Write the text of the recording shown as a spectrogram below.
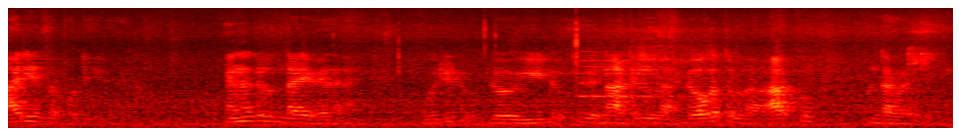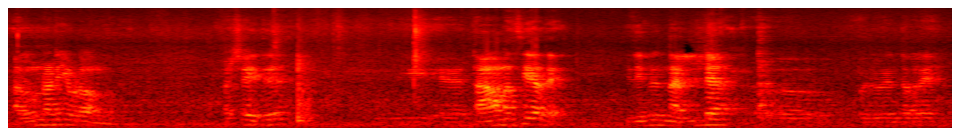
ആരെയും സപ്പോർട്ട് ചെയ്യില്ല ഞങ്ങൾക്കുണ്ടായ വേദന ഒരു ഈ നാട്ടിലുള്ള ലോകത്തുള്ള ആർക്കും ഉണ്ടാവരുത്. അതുകൊണ്ടാണ് ഇവിടെ വന്നത്. പക്ഷേ ഇത് താമസിയാതെ ഇതിന് നല്ല ഒരു എന്താ പറയുക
